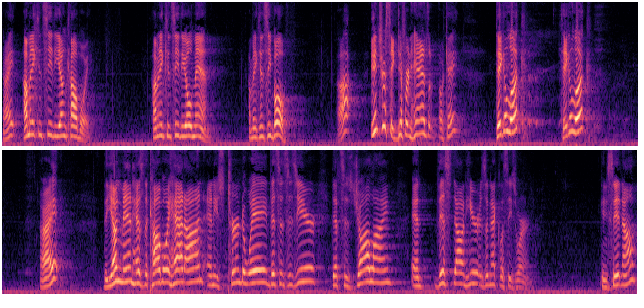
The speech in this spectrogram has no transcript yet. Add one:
Right, how many can see the young cowboy? How many can see the old man? How many can see both? Ah, Interesting. Different hands. Okay. Take a look. Take a look. All right. The young man has the cowboy hat on and he's turned away. This is his ear. That's his jawline. And this down here is a necklace he's wearing. Can you see it now?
